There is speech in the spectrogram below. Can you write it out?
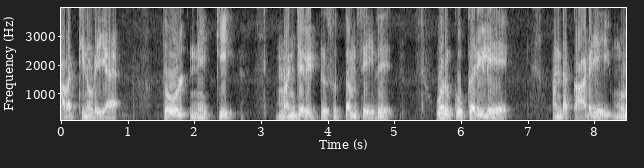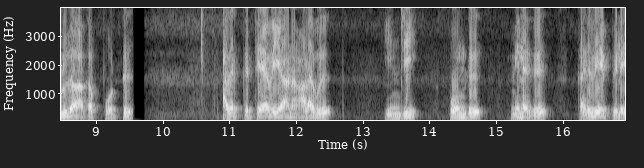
அவற்றினுடைய தோல் நீக்கி மஞ்சளிட்டு சுத்தம் செய்து ஒரு குக்கரிலே அந்த காடையை முழுதாக போட்டு அதற்கு தேவையான அளவு இஞ்சி பூண்டு மிளகு கருவேப்பிலை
